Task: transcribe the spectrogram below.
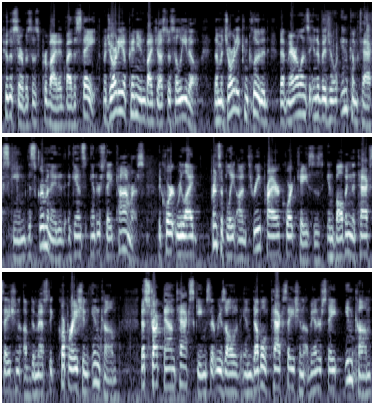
to the services provided by the state. Majority opinion by Justice Alito. The majority concluded that Maryland's individual income tax scheme discriminated against interstate commerce. The court relied principally on three prior court cases involving the taxation of domestic corporation income that struck down tax schemes that resulted in double taxation of interstate income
